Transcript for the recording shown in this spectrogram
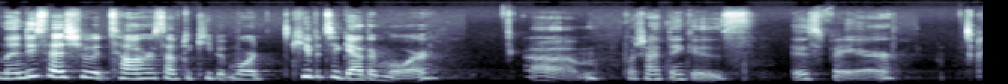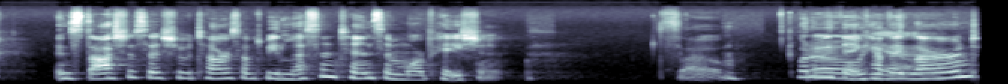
Lindy says she would tell herself to keep it more, keep it together more, um, which I think is is fair. And Stasha says she would tell herself to be less intense and more patient. So, what do we Oh, think? Have they learned?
